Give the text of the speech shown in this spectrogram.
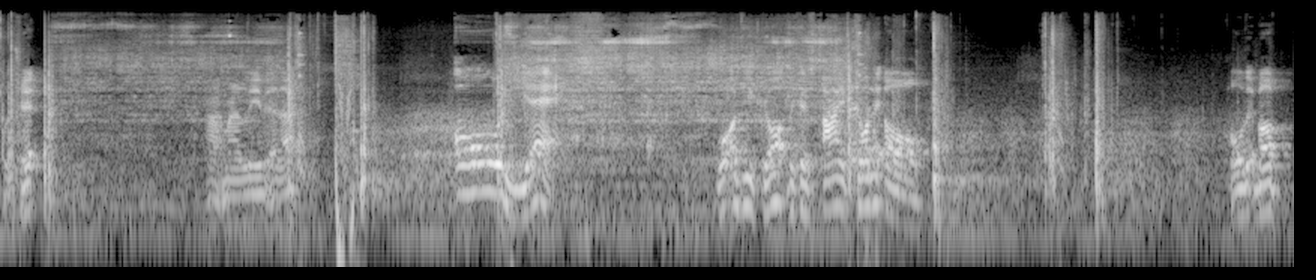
Push it. Alright, I'm gonna leave it at that. Oh, yes! What have you got? Because I've got it all. Hold it, Bob.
